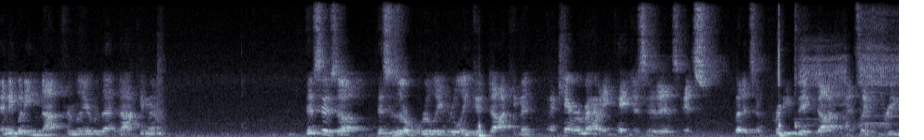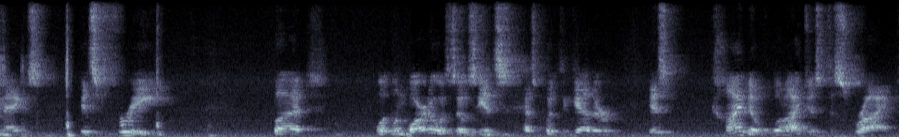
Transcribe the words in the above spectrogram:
anybody not familiar with that document? This is a this is a really really good document. I can't remember how many pages it is. It's but it's a pretty big document. It's like three megs. It's free, but what Lombardo Associates has put together is kind of what I just described.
